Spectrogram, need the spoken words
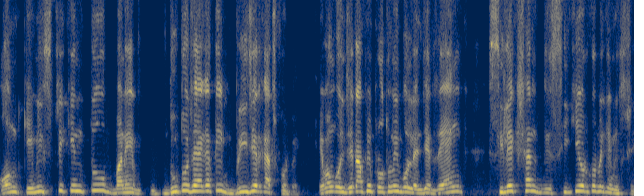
অন কেমিস্ট্রি কিন্তু মানে দুটো জায়গাতেই ব্রিজের কাজ করবে। এবং ওই যেটা আপনি প্রথমেই বললেন যে র্যাঙ্ক সিলেকশন সিকিওর করবে কেমিস্ট্রি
